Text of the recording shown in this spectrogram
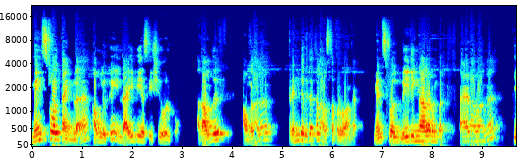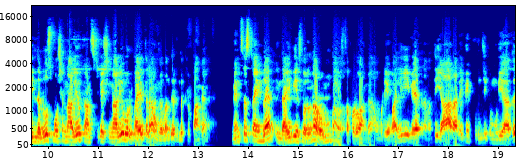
மென்ஸ்ட்ரோல் டைம்ல அவங்களுக்கு இந்த ஐபிஎஸ் இஷ்யூ இருக்கும். அதாவது அவங்களால ரெண்டு விதத்துல அவஸ்தைப்படுவாங்க. மென்ஸ்ட்ரோல் ப்ளீடிங்னால ரொம்ப டயர்டாவாங்க இந்த லூஸ் மோஷன்னாலயோ கான்ஸ்டிபேஷனாலயோ ஒரு பயத்துல அவங்க வந்து இருந்துட்டு இருப்பாங்க மென்சஸ் டைம்ல இந்த ஐபிஎஸ் வருதுன்னா ரொம்ப அவஸ்தைப்படுவாங்க. அவங்களுடைய வலி வேதனை வந்து யாராலையுமே புரிஞ்சுக்க முடியாது.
